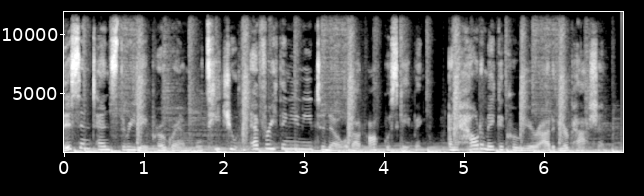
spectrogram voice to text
This intense three-day program will teach you everything you need to know about aquascaping and how to make a career out of your passion.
